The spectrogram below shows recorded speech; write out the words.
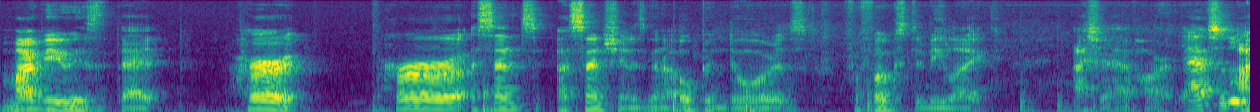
My view is that her her ascent, ascension is going to open doors for folks to be like, I should have heart. Absolutely.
